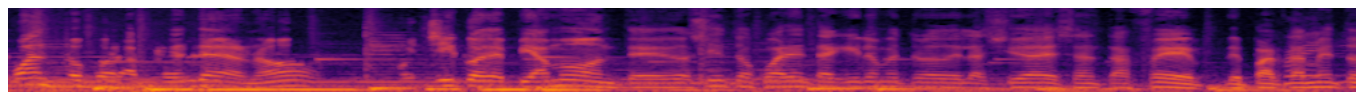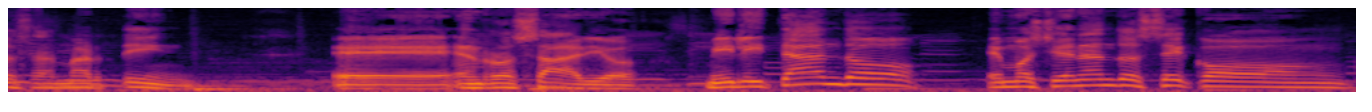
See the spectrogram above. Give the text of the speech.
Cuánto por aprender, ¿no? Un chico de Piamonte, de 240 kilómetros de la ciudad de Santa Fe, departamento San Martín, eh, en Rosario, militando, emocionándose con,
